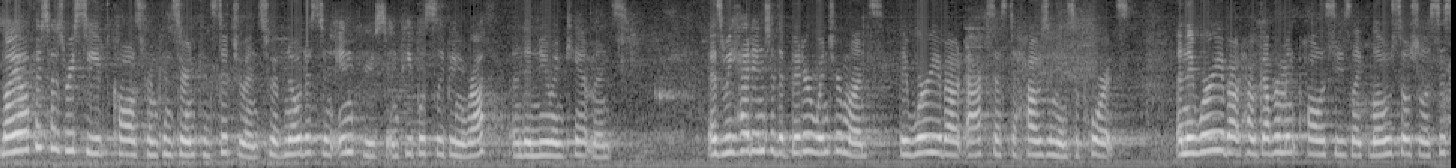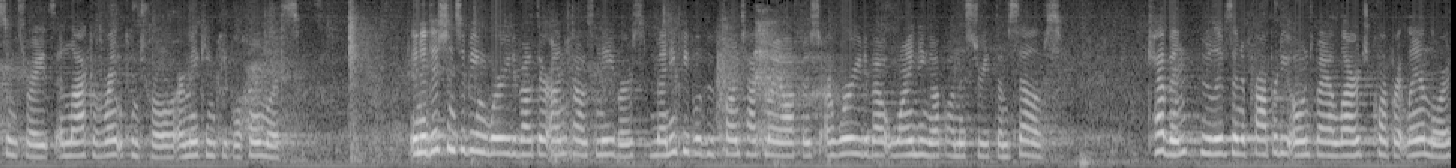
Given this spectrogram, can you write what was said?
My office has received calls from concerned constituents who have noticed an increase in people sleeping rough and in new encampments. As we head into the bitter winter months, they worry about access to housing and supports, and they worry about how government policies like low social assistance rates and lack of rent control are making people homeless. In addition to being worried about their unhoused neighbours, many people who contact my office are worried about winding up on the street themselves. Kevin, who lives in a property owned by a large corporate landlord,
